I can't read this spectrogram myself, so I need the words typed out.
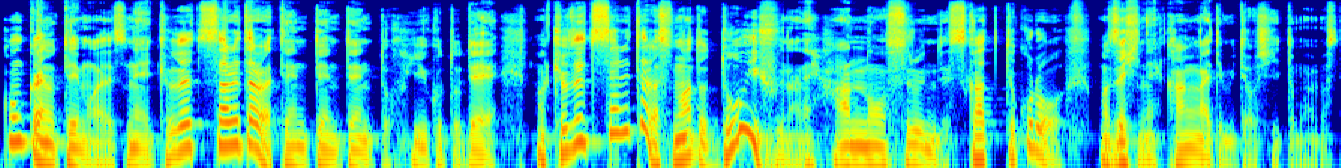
今回のテーマはですね、拒絶されたら点々点ということで、まあ、拒絶されたらその後どういうふうなね、反応するんですかってところを、まあ、ぜひね、考えてみてほしいと思います。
